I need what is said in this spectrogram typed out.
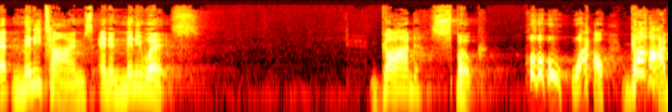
at many times and in many ways, God spoke. Oh, wow. God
